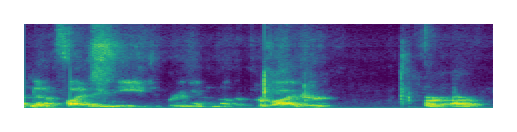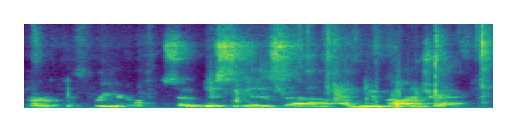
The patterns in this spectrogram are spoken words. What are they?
identified a need to bring in another provider for our birth to three-year-old. So this is a new contract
